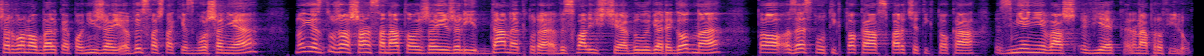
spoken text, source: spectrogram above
czerwoną belkę poniżej, wysłać takie zgłoszenie. No jest duża szansa na to, że jeżeli dane, które wysłaliście, były wiarygodne, to zespół TikToka, wsparcie TikToka zmieni wasz wiek na profilu.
